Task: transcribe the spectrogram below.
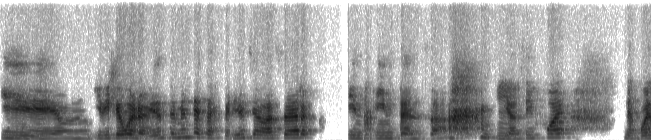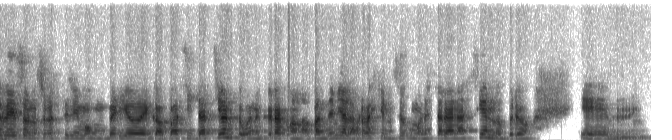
Y, y dije, bueno, evidentemente esta experiencia va a ser intensa. Y mm. así fue. Después de eso nosotros tenemos un periodo de capacitación, que bueno, que ahora con la pandemia la verdad es que no sé cómo lo estarán haciendo, pero em,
